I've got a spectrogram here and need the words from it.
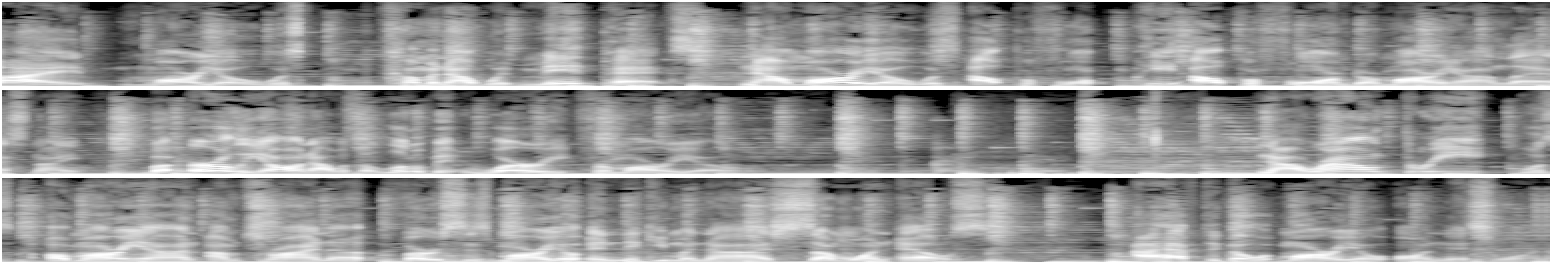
Why Mario was coming out with mid packs. Now Mario was outperform he outperformed Omarion last night. But early on I was a little bit worried for Mario. Now round three was Omarion I'm trying to versus Mario and Nicki Minaj, someone else. I have to go with Mario on this one.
